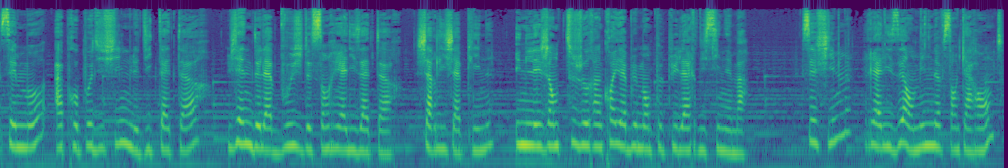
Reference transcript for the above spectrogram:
Ces mots, à propos du film Le Dictateur, viennent de la bouche de son réalisateur, Charlie Chaplin, une légende toujours incroyablement populaire du cinéma. Ce film, réalisé en 1940,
